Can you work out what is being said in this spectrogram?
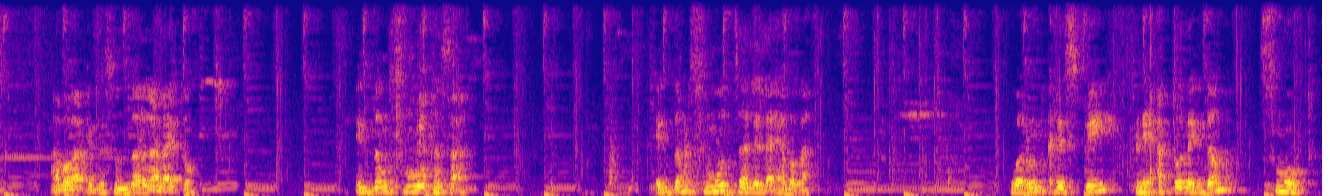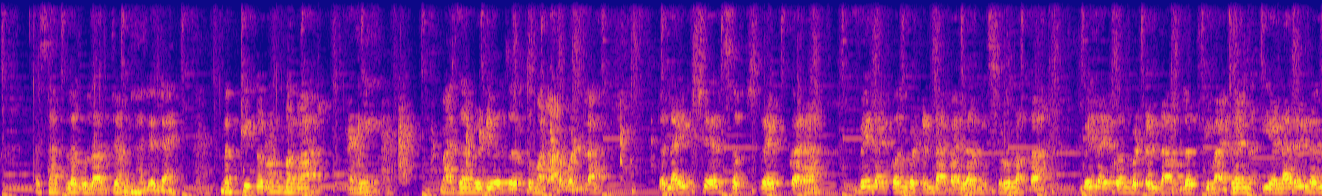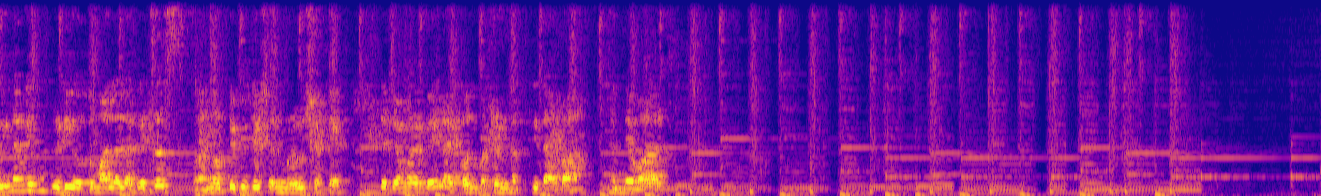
हा बघा किती सुंदर झाला आहे तो. एकदम स्मूथ असा. एकदम स्मूथ झालेला आहे बघा. वरून क्रिस्पी आणि आतून एकदम स्मूथ असा आपला गुलाबजाम झालेला आहे. नक्की करून बघा आणि माझा व्हिडिओ जर तुम्हाला आवडला तर लाईक शेअर सबस्क्राईब करा. बेल आयकॉन बटन दाबायला विसरू नका. बेल आयकॉन बटन दाबलं की माझ्या येणारे नवीन नवीन व्हिडिओ तुम्हाला लगेचच नोटिफिकेशन मिळू शकेल. त्याच्यामुळे बेल आयकॉन बटन नक्की दाबा. धन्यवाद.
